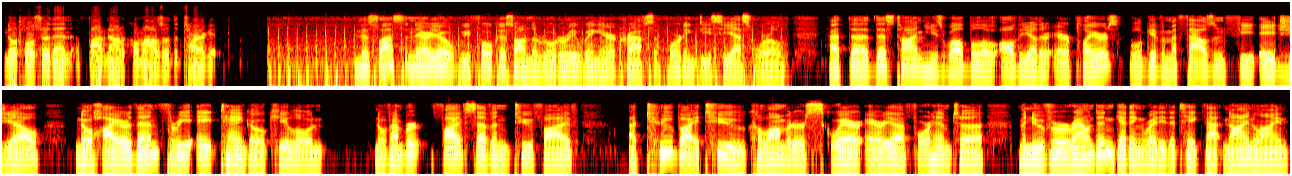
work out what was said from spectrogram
no closer than 5 nautical miles of the target. In this last scenario, we focus on the rotary wing aircraft supporting DCS World. At the, this time, he's well below all the other air players. We'll give him a 1,000 feet AGL, no higher than 3-8 Tango, Kilo November 5725 a two by two kilometer square area for him to maneuver around in, getting ready to take that nine line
